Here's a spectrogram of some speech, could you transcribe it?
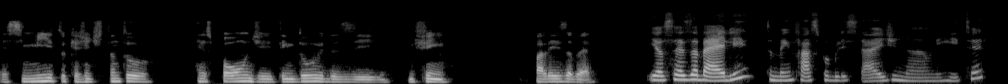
esse mito que a gente tanto responde, tem dúvidas e, enfim. Falei, Isabelle. E eu sou a Isabelle, também faço publicidade na Uniriter,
